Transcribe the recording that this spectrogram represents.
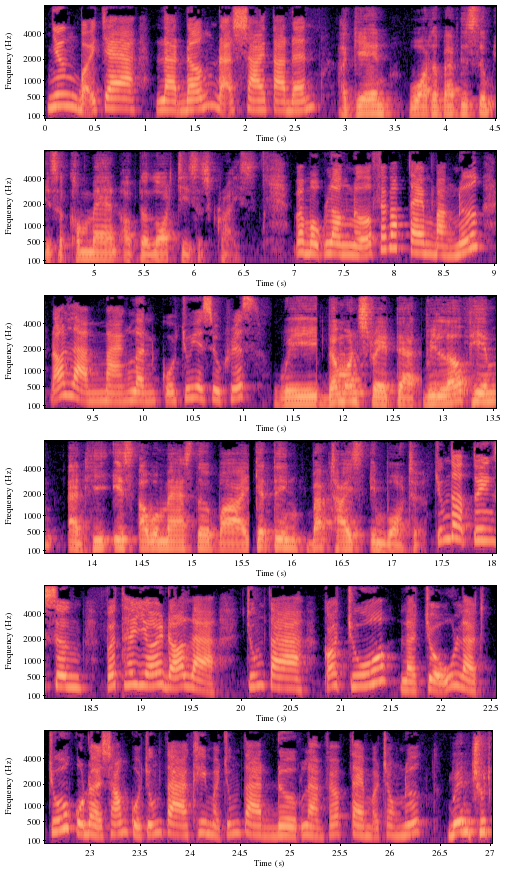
nhưng bởi cha là đấng đã sai ta đến. Again, water baptism is a command of the Lord Jesus Christ. Và một lần nữa phép báp tem bằng nước đó là mạng lệnh của Chúa Giêsu Christ. We demonstrate that we love Him and He is our Master by getting baptized in water. Chúng ta tuyên xưng với thế giới đó là chúng ta có Chúa là chủ là Chúa của đời sống của chúng ta khi mà chúng ta được làm phép báp tem ở trong nước. When should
